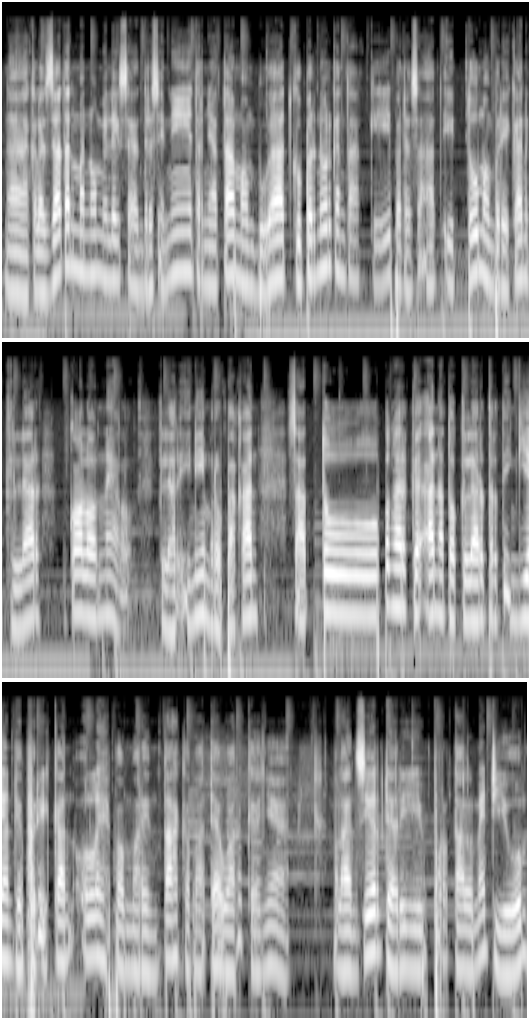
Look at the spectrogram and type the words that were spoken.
Nah, kelezatan menu milik Sanders ini ternyata membuat Gubernur Kentucky pada saat itu memberikan gelar kolonel. Gelar ini merupakan satu penghargaan atau gelar tertinggi yang diberikan oleh pemerintah kepada warganya. Melansir dari portal Medium,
